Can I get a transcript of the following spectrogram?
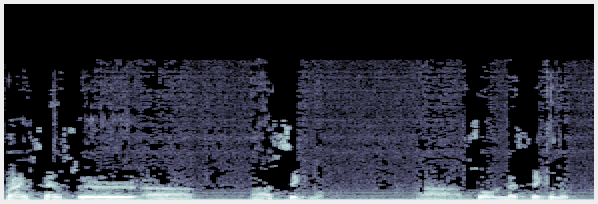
crank sensor signal. so let's take a look.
